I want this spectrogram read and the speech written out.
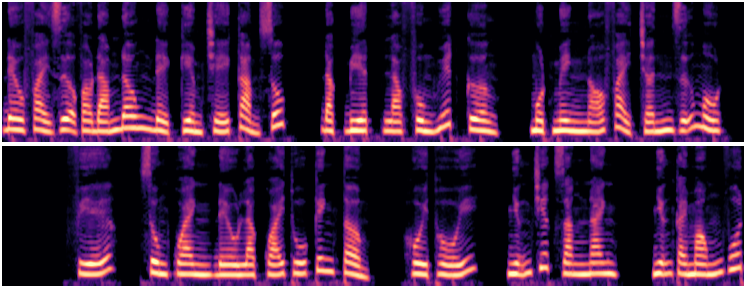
đều phải dựa vào đám đông để kiềm chế cảm xúc, đặc biệt là Phùng Huyết Cường, một mình nó phải chấn giữ một. Phía, xung quanh đều là quái thú kinh tởm, hôi thối, những chiếc răng nanh, những cái móng vuốt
